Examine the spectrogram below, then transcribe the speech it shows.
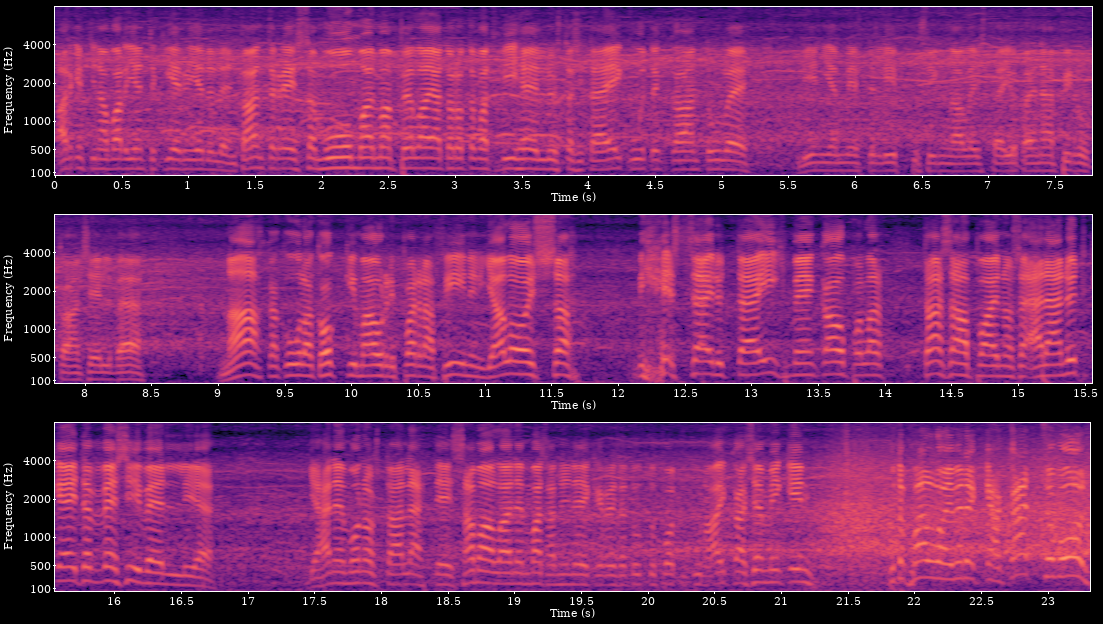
Argentina Valiente kieri edelleen tantereissa. Muun maailman pelaajat odottavat vihellystä. Sitä ei kuitenkaan tule. Linjanmiesten lippusignaaleista ei ota enää pirukaan selvää. Nahkakuula kokki Mauri Parafiinin jaloissa. Mies säilyttää ihmeen kaupalla tasapainonsa. Älä nyt keitä vesivelliä. Ja hänen monostaan lähtee samanlainen Matanineekereitä tuttu potku kuin aikaisemminkin. Mutta pallo ei menekään katsomoon.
